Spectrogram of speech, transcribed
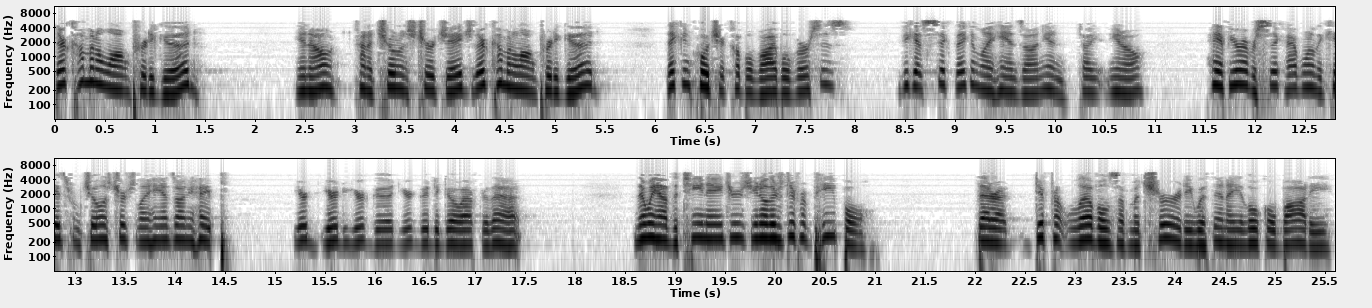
they're coming along pretty good. You know, kind of children's church age. They're coming along pretty good. They can quote you a couple Bible verses. If you get sick, they can lay hands on you and tell you, you know, hey, if you're ever sick, have one of the kids from children's church lay hands on you. Hey, you're, you're, you're good. You're good to go after that. And then we have the teenagers. You know, there's different people that are at different levels of maturity within a local body.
